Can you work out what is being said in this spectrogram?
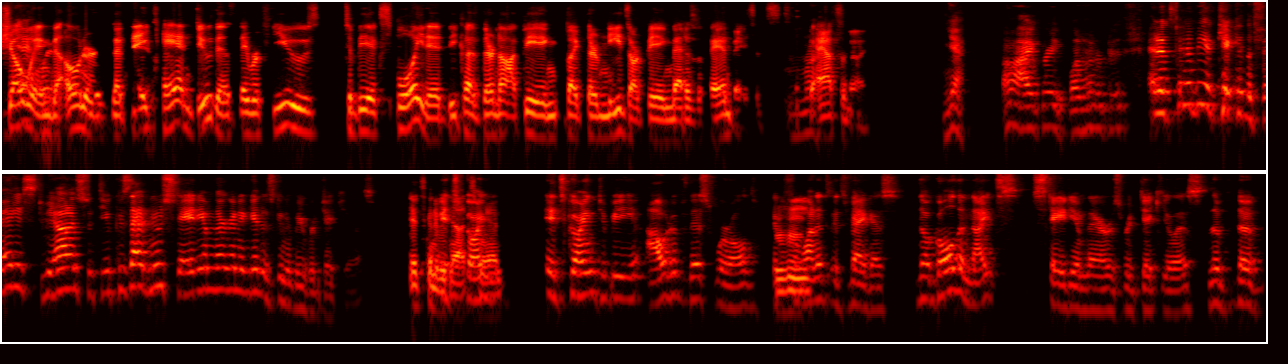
showing right. the owners that they can do this. They refuse to be exploited because they're not being like their needs aren't being met as a fan base. It's Right. asinine. Yeah. Oh, I agree 100%. And it's going to be a kick in the face, to be honest with you, because that new stadium they're going to get is going to be ridiculous. It's going to be It's nuts, going- man. It's going to be out of this world. And for mm-hmm. one, it's, it's Vegas. The Golden Knights stadium there is ridiculous. The the,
